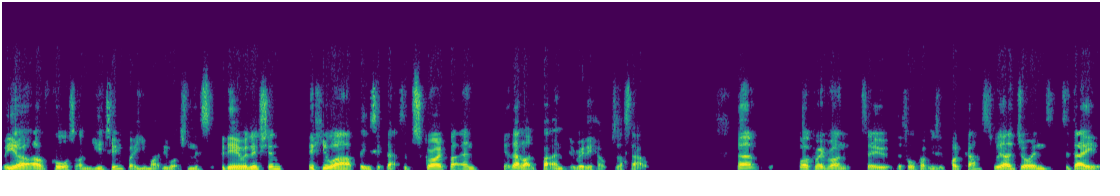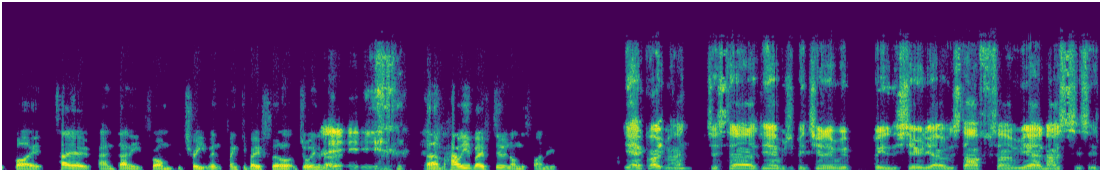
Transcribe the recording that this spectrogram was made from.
we are, of course, on YouTube, where you might be watching this video edition. If you are, please hit that subscribe button, hit that like button. It really helps us out. Um, welcome everyone to the Full Pelt Music Podcast. We are joined today by Teo and Dhani from The Treatment. Thank you both for joining us. Hey. Um, how are you both doing on this fine Yeah, great, man. Just uh, yeah, we've just been chilling. We've been in the studio and stuff. So yeah, no, it's, it's, it's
